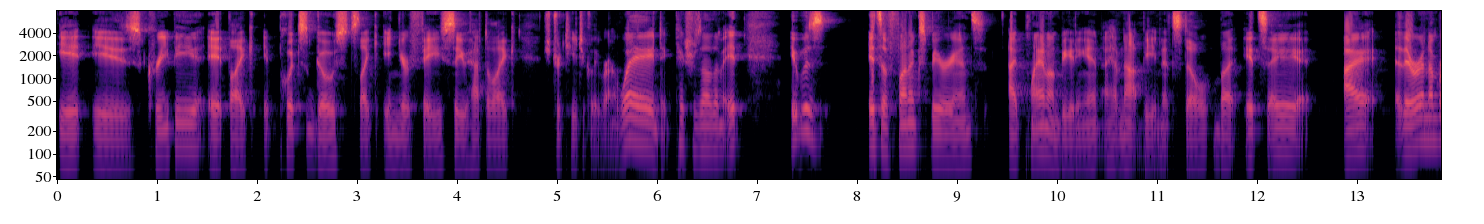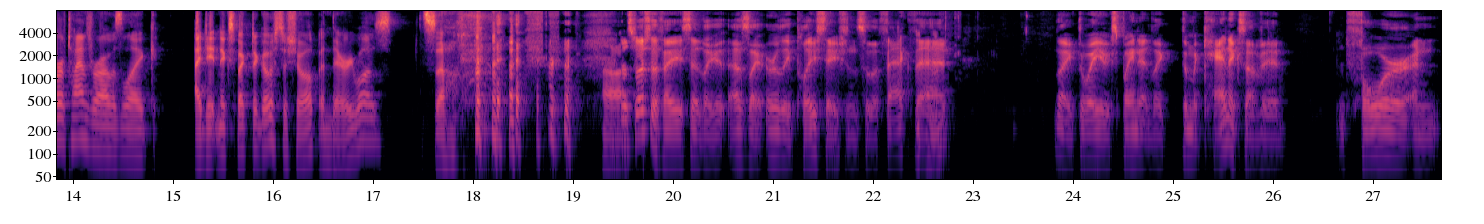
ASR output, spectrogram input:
it is creepy it like it puts ghosts like in your face so you have to like strategically run away and take pictures of them it it was it's a fun experience i plan on beating it i have not beaten it still but it's a i there were a number of times where i was like i didn't expect a ghost to show up and there he was so uh, especially the fact you said like as like early PlayStation. So the fact Mhm. that like the way you explain it, like the mechanics of it for an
